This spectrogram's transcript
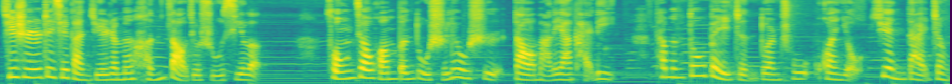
其实这些感觉人们很早就熟悉了，从教皇本笃十六世到玛利亚凯莉，他们都被诊断出患有倦怠症。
